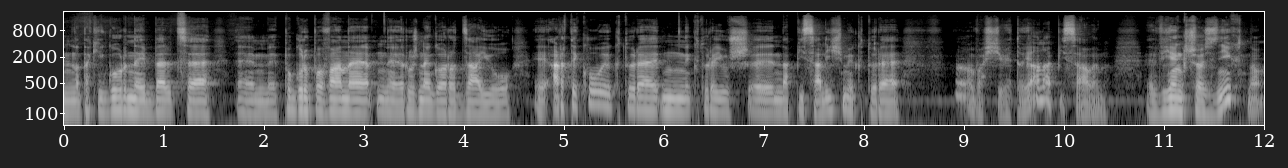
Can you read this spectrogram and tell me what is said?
na takiej górnej belce pogrupowane różnego rodzaju artykuły, które, które już napisaliśmy, które no właściwie to ja napisałem. Większość z nich, no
